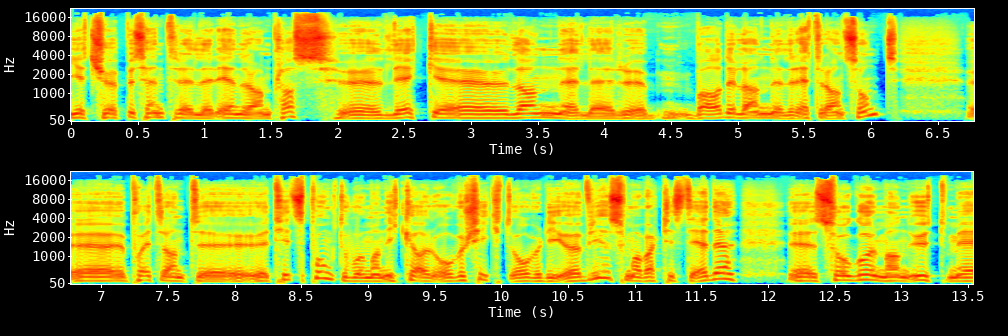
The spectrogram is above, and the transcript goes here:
i et kjøpesenter eller en eller annen plass. Uh, lekeland eller badeland eller et eller annet sånt. Eh, på et eller annet eh, tidspunkt hvor man ikke har oversikt over de øvrige som har vært til stede, så går man ut med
